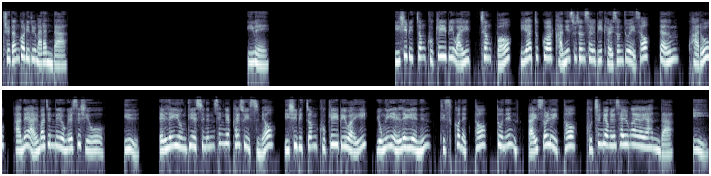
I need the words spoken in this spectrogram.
최단거리를 말한다. 2회 22.9kby 청법 이하 특구업 간이 수전 설비 결선도에서 다음 괄호 안에 알맞은 내용을 쓰시오. 1. LA용 DS는 생략할 수 있으며 22.9kby 용의 LA에는 디스커넥터 또는 아이솔레이터 부침명을 사용하여야 한다. 2.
